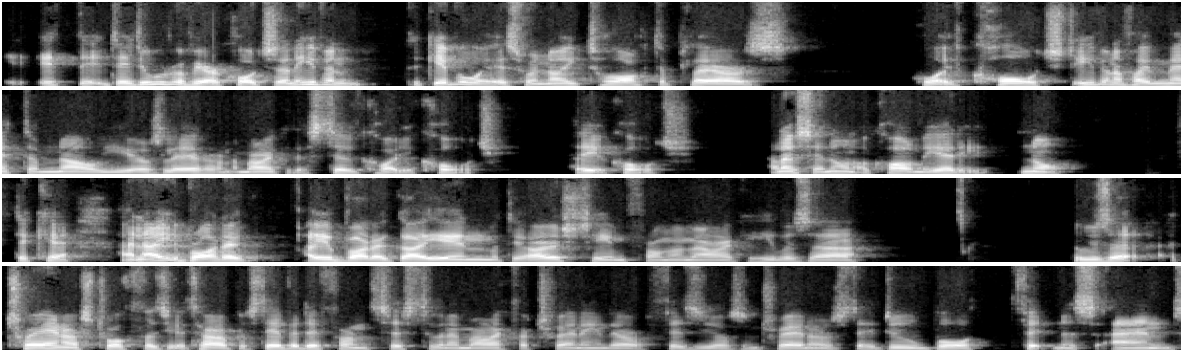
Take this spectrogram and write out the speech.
it, they, they do revere coaches, and even the giveaways when I talk to players who I've coached, even if I met them now years later in America, they still call you coach. Hey, you coach, and I say no, no, call me Eddie. No, they can't. And I brought a I brought a guy in with the Irish team from America. He was a he was a, trainer stroke physiotherapist. They have a different system in America for training their physios and trainers. They do both fitness and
